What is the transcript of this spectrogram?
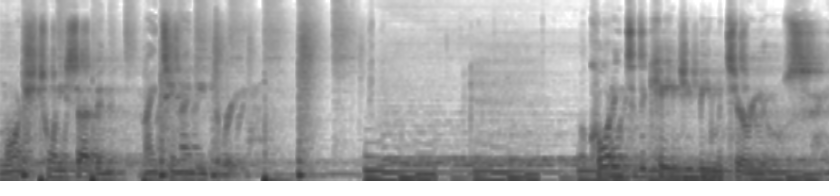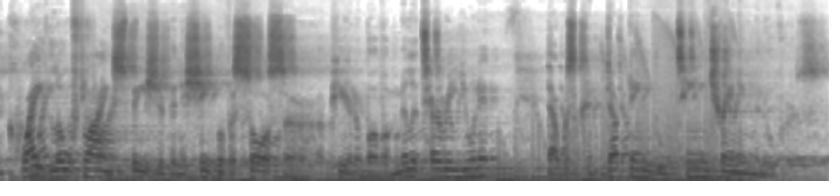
March 27, 1993. According to the KGB materials, a quite low flying spaceship in the shape of a saucer appeared above a military unit that was conducting routine training maneuvers.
